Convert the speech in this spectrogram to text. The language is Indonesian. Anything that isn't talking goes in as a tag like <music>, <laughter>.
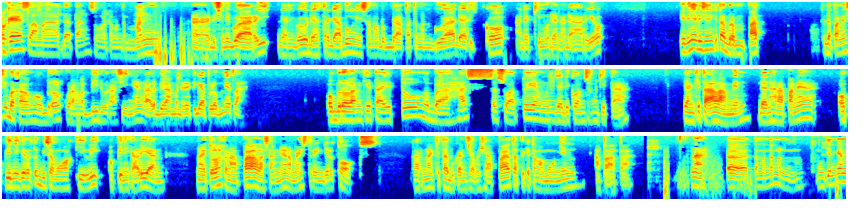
Oke, selamat datang semua teman-teman. Eh, di sini gue Ari dan gue udah tergabung nih sama beberapa teman gue dari Ko, ada Kimo dan ada Aryo. Intinya di sini kita berempat. Ke depannya sih bakal ngobrol kurang lebih durasinya nggak lebih lama dari 30 menit lah. Obrolan kita itu ngebahas sesuatu yang menjadi concern kita, yang kita alamin, dan harapannya opini kita tuh bisa mewakili opini kalian. Nah itulah kenapa alasannya namanya Stranger Talks karena kita bukan siapa-siapa tapi kita ngomongin apa-apa. Nah, uh, teman-teman, mungkin kan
